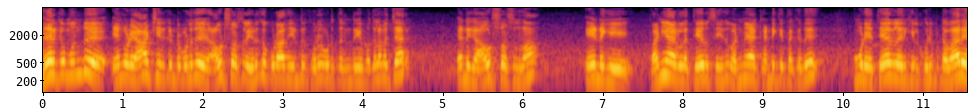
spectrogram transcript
இதற்கு முன்பு எங்களுடைய ஆட்சி இருக்கின்ற பொழுது அவுட் சோர்ஸில் எடுக்கக்கூடாது என்று குரல் கொடுத்த இன்றைய முதலமைச்சர் இன்றைக்கு அவுட் சோர்ஸில் தான் இன்றைக்கி பணியாளர்களை தேர்வு செய்து வன்மையாக கண்டிக்கத்தக்கது. உங்களுடைய தேர்தல் அறிக்கையில் குறிப்பிட்டவாறு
